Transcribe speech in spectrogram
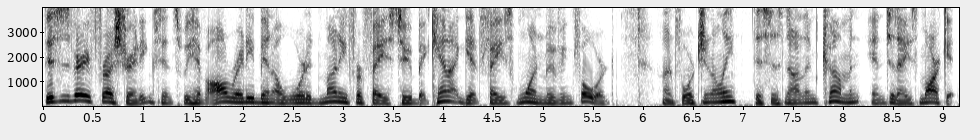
This is very frustrating since we have already been awarded money for Phase 2 but cannot get Phase 1 moving forward. Unfortunately, this is not uncommon in today's market.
